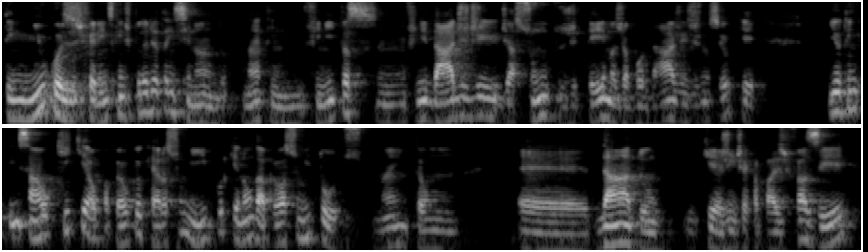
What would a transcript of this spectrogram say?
tem mil coisas diferentes que a gente poderia estar ensinando, né? Tem infinitas, infinidade de, de assuntos, de temas, de abordagens, de não sei o quê. E eu tenho que pensar o que, que é o papel que eu quero assumir, porque não dá para eu assumir todos, né? Então, é, dado o que a gente é capaz de fazer,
